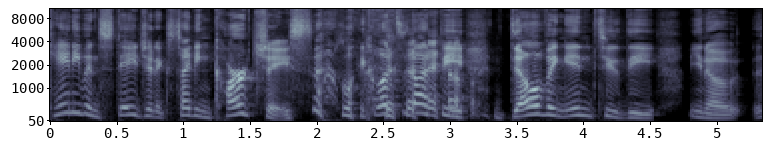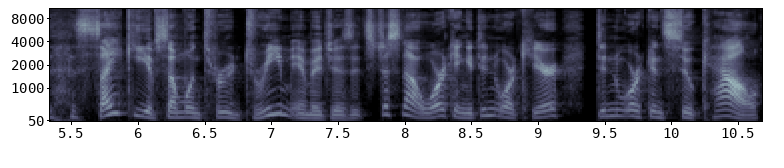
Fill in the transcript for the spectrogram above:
can't even stage an exciting car chase. like, let's not be delving into the, you know, psyche of someone through dream images. It's just not working. It didn't work here, didn't work in Su'Kal.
